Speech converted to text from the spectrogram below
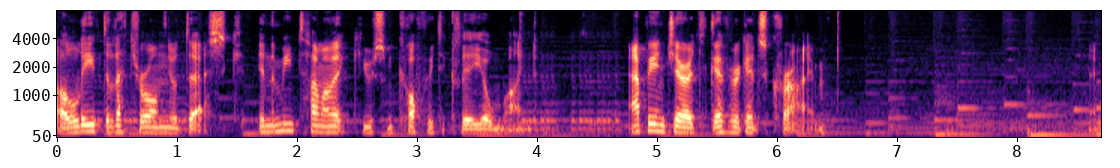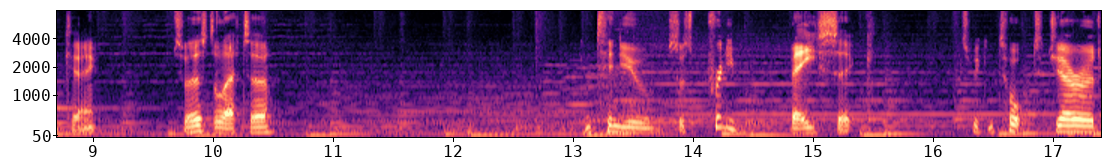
I'll leave the letter on your desk. In the meantime, I'll make you some coffee to clear your mind. Abby and Jared together against crime. Okay, so there's the letter. Continue. So it's pretty basic. So we can talk to Jared.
